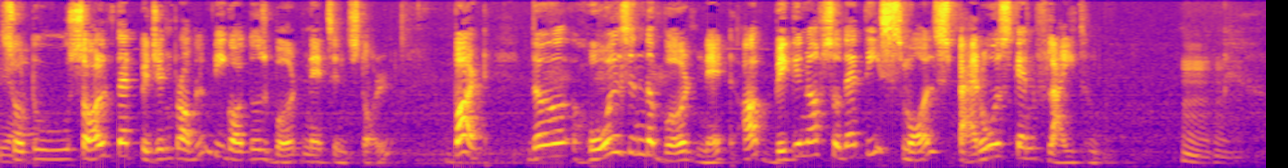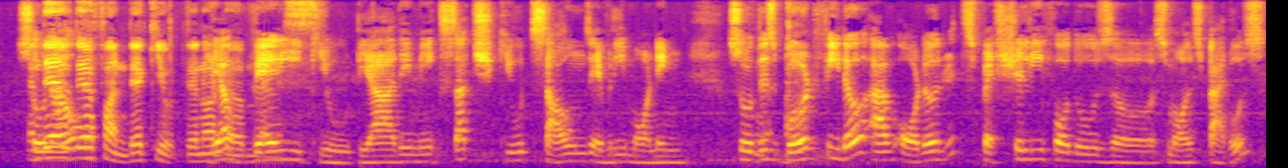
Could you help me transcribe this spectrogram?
So to solve that pigeon problem, we got those bird nets installed. But the holes in the bird net are big enough so that these small sparrows can fly through. Mm-hmm. So and they're now they're fun. They're cute. They're not. they are very cute. Yeah, they make such cute sounds every morning. So this bird feeder, I've ordered it specially for those uh, small sparrows,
